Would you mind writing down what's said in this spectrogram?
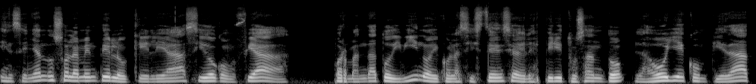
enseñando solamente lo que le ha sido confiada por mandato divino y con la asistencia del Espíritu Santo, la oye con piedad,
